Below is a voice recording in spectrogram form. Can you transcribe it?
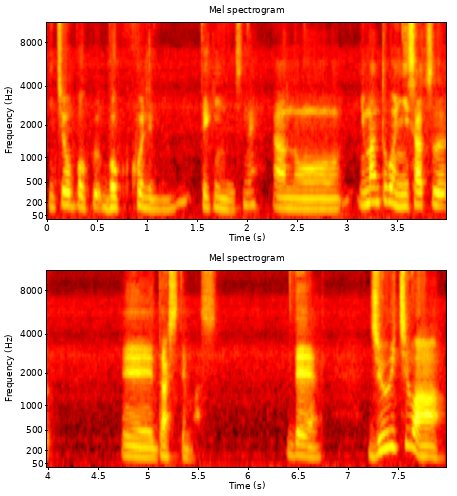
一応僕、僕個人的にですね、あの今のところ2冊、えー出してます。で、11は、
